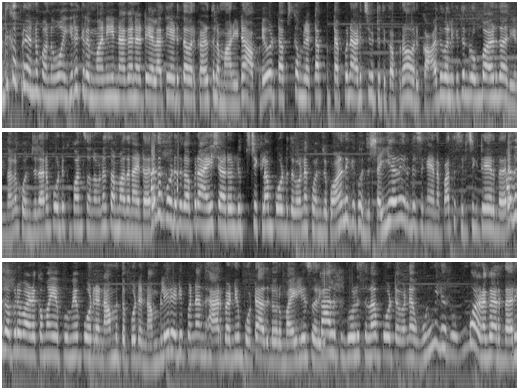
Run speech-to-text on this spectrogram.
அதுக்கப்புறம் என்ன பண்ணுவோம்? இருக்கிற மணி நகை நட்டு எல்லாத்தையும் எடுத்து அவர் கழுத்துல மாறிட்டு அப்படியே ஒரு டப்ஸ் கம்ல டப்பு டப்புன்னு அடிச்சு விட்டதுக்கு அப்புறம் அவர் காது வலிக்குதுன்னு ரொம்ப அழுதாரு. இருந்தாலும் கொஞ்ச நேரம் போட்டுக்குப்பான்னு சொன்னவொடனே சமாதானம் ஆயிட்டாரு. அதை அப்புறம் ஐ ஷேடோ லிப்ஸ்டிக்லாம் போட்டதுக்கு கொஞ்சம் குழந்தைக்கு கொஞ்சம் ஷையாவே இருந்துச்சுங்க. என்னை பார்த்து சிரிச்சுக்கிட்டே இருந்தார். அதுக்கப்புறம் வழக்கமாக எப்பவுமே போடுற நாமத்தை போட்டு நம்மளே ரெடி பண்ண அந்த ஹேர் பேண்டையும் போட்டு அதில் ஒரு மயிலையும் சொல்லி காலுக்கு கோல்ஸ் எல்லாம் போட்டவனே உண்மையிலே உண்மையில ரொம்ப அழகாக இருந்தார்.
